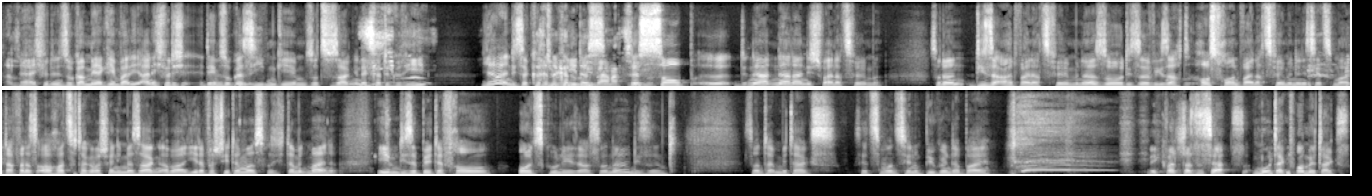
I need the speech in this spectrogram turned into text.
Also, ja, ich würde ihm sogar mehr geben, weil eigentlich würde ich dem sogar sieben geben, sozusagen in der sieben? Kategorie. Ja, in dieser Kategorie, in der Kategorie des, des Soap, äh, nein, nein, nicht Weihnachtsfilme, sondern diese Art Weihnachtsfilme, ne? So diese, wie gesagt, Hausfrauen-Weihnachtsfilme nenne ich es jetzt mal. Darf man das auch heutzutage wahrscheinlich nicht mehr sagen, aber jeder versteht dann was, was ich damit meine. Eben diese Bild der Frau Oldschool-Leser, so, ne? Diese Sonntagmittags setzen wir uns hin und bügeln dabei. Nee, Quatsch, das ist ja Montagvormittags.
